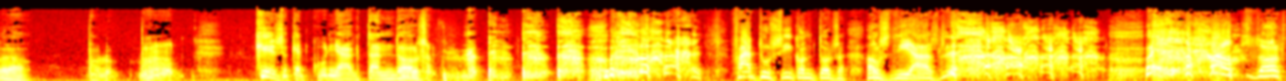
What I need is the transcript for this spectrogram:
Però, però, però què és aquest conyac tan dolç? Fa tossir com tots els dies. els dos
